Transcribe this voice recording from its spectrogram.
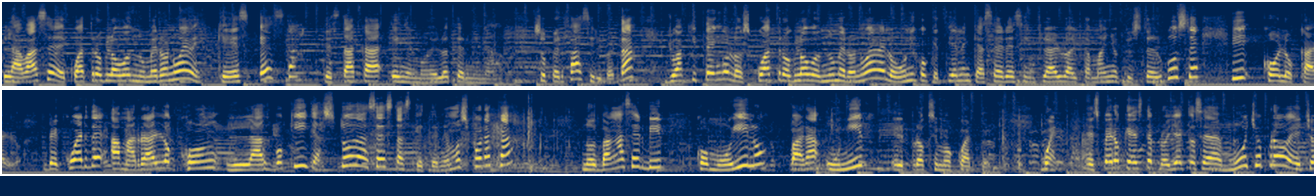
la base de cuatro globos número 9, que es esta que está acá en el modelo terminado. Súper fácil, ¿verdad? Yo aquí tengo los cuatro globos número 9, lo único que tienen que hacer es inflarlo al tamaño que usted guste y colocarlo. Recuerde amarrarlo con las boquillas. Todas estas que tenemos por acá nos van a servir como hilo para unir el próximo cuartel. Bueno, espero que este proyecto sea de mucho provecho,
